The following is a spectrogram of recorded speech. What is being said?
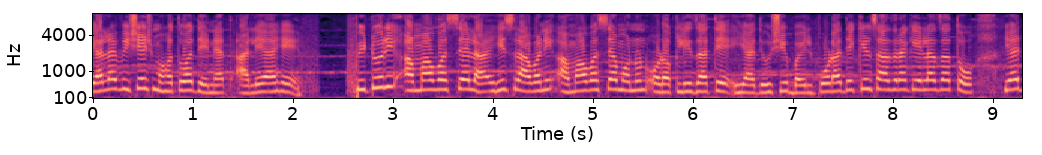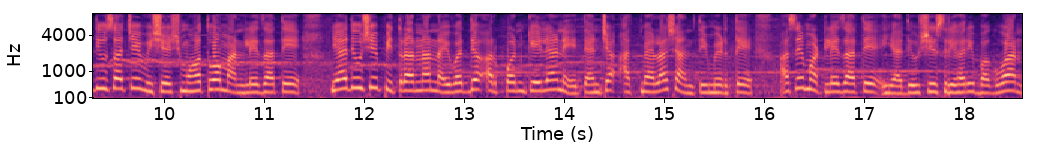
याला विशेष महत्त्व देण्यात आले आहे. पिटोरी अमावस्येला ही श्रावणी अमावस्या म्हणून ओळखली जाते. या दिवशी बैलपोळा देखील साजरा केला जातो. या दिवसाचे विशेष महत्त्व मानले जाते. या दिवशी पित्रांना नैवेद्य अर्पण केल्याने त्यांच्या आत्म्याला शांती मिळते असे म्हटले जाते. या दिवशी श्रीहरी भगवान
